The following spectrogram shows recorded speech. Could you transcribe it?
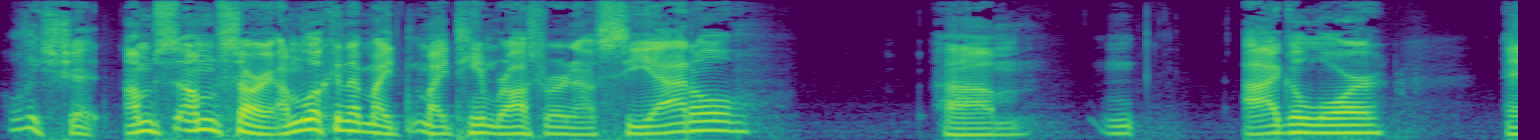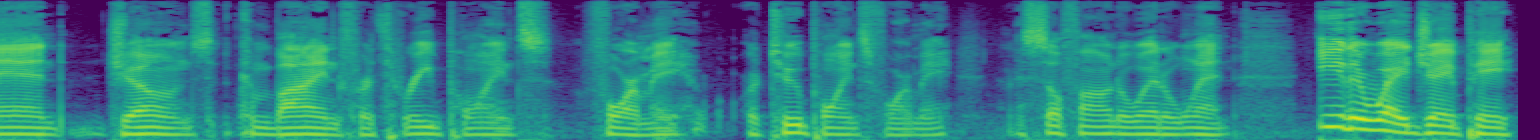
Holy shit! I'm I'm sorry. I'm looking at my my team roster right now. Seattle, um, Aguilar, and Jones combined for three points for me, or two points for me. I still found a way to win. Either way, JP,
